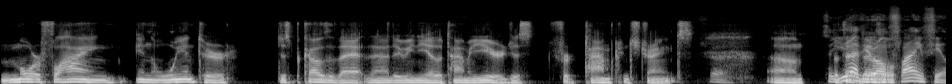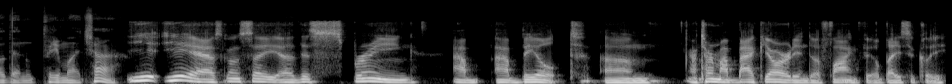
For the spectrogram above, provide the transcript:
more flying in the winter just because of that than I do any other time of year, just for time constraints. Sure. Um, So But you have your own flying field then, pretty much, huh? yeah, yeah, I was going to say uh, this spring I I built. Um, I turned my backyard into a flying field, basically.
